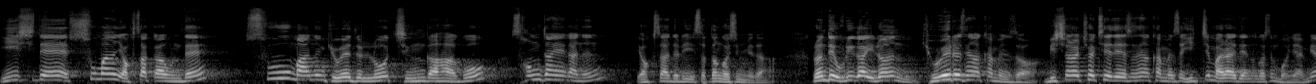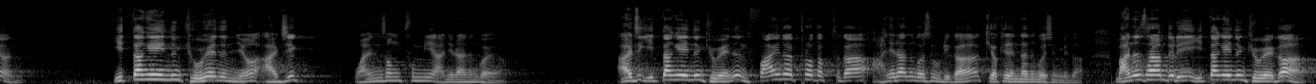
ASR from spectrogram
이 시대의 수많은 역사 가운데 수많은 교회들로 증가하고 성장해가는 역사들이 있었던 것입니다. 그런데 우리가 이런 교회를 생각하면서 미셔널 철치에 대해서 생각하면서 잊지 말아야 되는 것은 뭐냐면 이 땅에 있는 교회는요, 아직 완성품이 아니라는 거예요. 아직 이 땅에 있는 교회는 final product가 아니라는 것을 우리가 기억해야 된다는 것입니다. 많은 사람들이 이 땅에 있는 교회가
